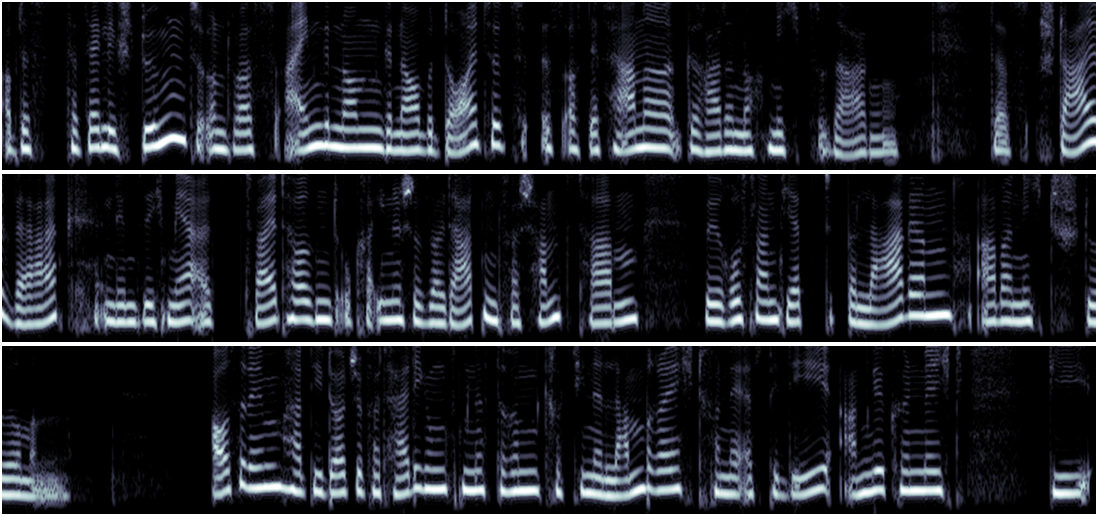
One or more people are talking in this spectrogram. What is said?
Ob das tatsächlich stimmt und was eingenommen genau bedeutet, ist aus der Ferne gerade noch nicht zu sagen. Das Stahlwerk, in dem sich mehr als 2000 ukrainische Soldaten verschanzt haben, will Russland jetzt belagern, aber nicht stürmen. Außerdem hat die deutsche Verteidigungsministerin Christine Lambrecht von der SPD angekündigt, die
